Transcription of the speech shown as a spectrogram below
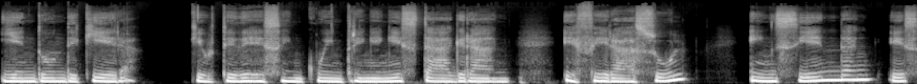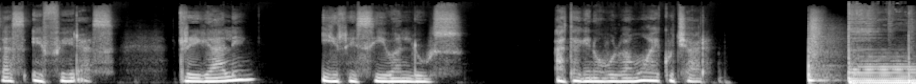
y en donde quiera que ustedes se encuentren en esta gran esfera azul, enciendan esas esferas, regalen y reciban luz. Hasta que nos volvamos a escuchar. Música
